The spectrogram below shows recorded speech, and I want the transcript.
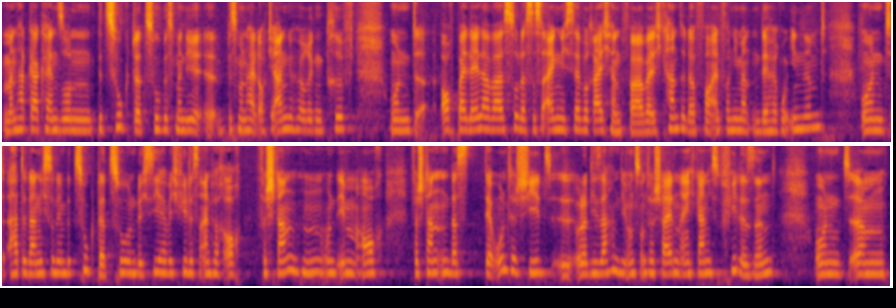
man hat gar keinen so einen Bezug dazu, bis man die, äh, bis man halt auch die Angehörigen trifft. Und auch bei Leila war es so, dass es eigentlich sehr bereichernd war, weil ich kannte davor einfach niemanden, der Heroin nimmt und hatte da nicht so den Bezug dazu. Und durch sie habe ich vieles einfach auch verstanden und eben auch verstanden, dass der Unterschied äh, oder die Sachen, die uns unterscheiden, eigentlich gar nicht so viele sind. Und ähm,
